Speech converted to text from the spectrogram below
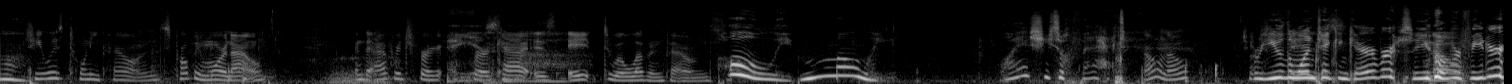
Oh. She weighs 20 pounds, probably more now. And the average for for a cat is 8 to 11 pounds. Holy moly! Why is she so fat? I don't know. She Are you the just one taking care of her so you No. overfeed her?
